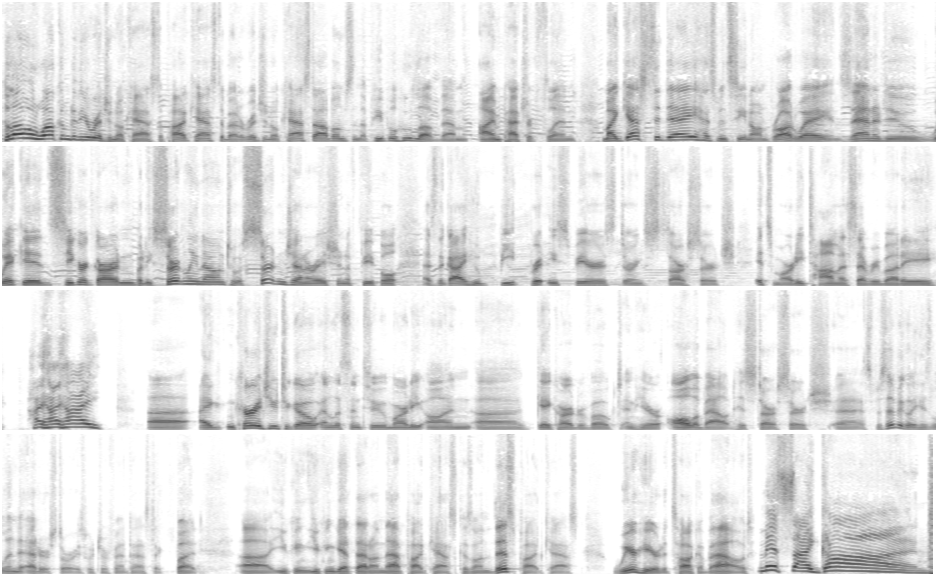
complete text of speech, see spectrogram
Hello and welcome to the Original Cast, a podcast about original cast albums and the people who love them. I'm Patrick Flynn. My guest today has been seen on Broadway in Xanadu, Wicked, Secret Garden, but he's certainly known to a certain generation of people as the guy who beat Britney Spears during Star Search. It's Marty Thomas, everybody. Hi, hi, hi. Uh, I encourage you to go and listen to Marty on uh, Gay Card Revoked and hear all about his Star Search, uh, specifically his Linda Eder stories, which are fantastic. But uh, you can you can get that on that podcast because on this podcast we're here to talk about Miss Saigon.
